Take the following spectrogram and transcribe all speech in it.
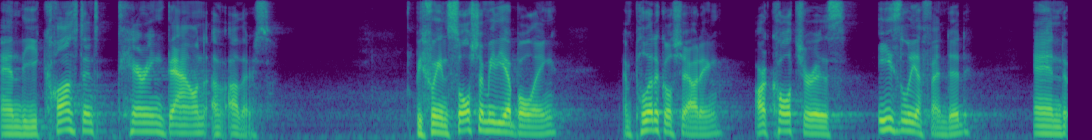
and the constant tearing down of others. Between social media bullying and political shouting, our culture is easily offended and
